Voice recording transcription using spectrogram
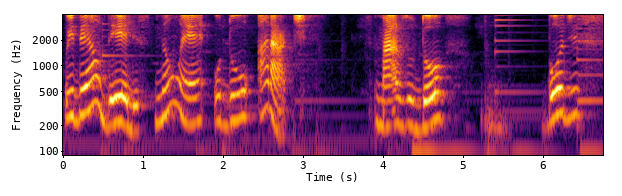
O ideal deles não é o do Arati, mas o do Bodhisattva.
